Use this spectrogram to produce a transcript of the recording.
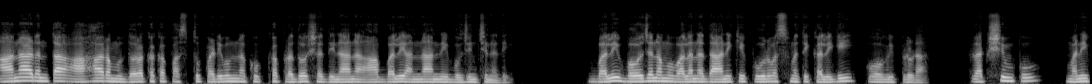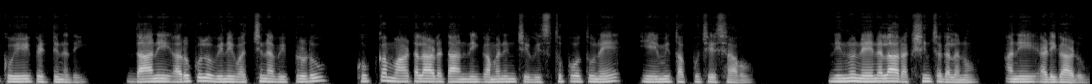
ఆనాడంతా ఆహారము దొరకక పస్తు పడి ఉన్న కుక్క ప్రదోష దినాన ఆ బలి అన్నాన్ని భుజించినది. బలి భోజనము వలన దానికి పూర్వస్మతి కలిగి ఓ విప్రుడా రక్షింపు మని కుయి పెట్టినది. దాని అరుపులు విని వచ్చిన విప్రుడు కుక్క మాటలాడటాన్ని గమనించి విస్తుపోతూనే ఏమి తప్పు చేశావు? నిన్ను నేనెలా రక్షించగలను? అని అడిగాడు.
